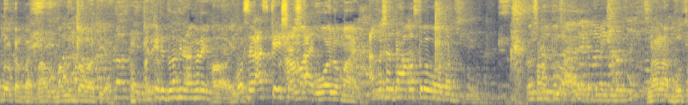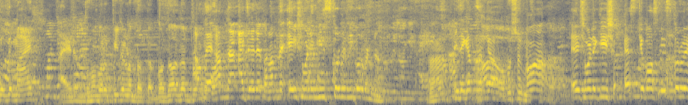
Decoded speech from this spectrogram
দরকার বা- বান্ধব দলা দিয়ে। এটা দোয়া দিলেন আঙ্গরে। বসের আজকে এই শেষ আমার মায়ের। আঙ্গর সাথে দেখা বস করব কোন? না না বলছো যে মায়ের? তোমার বড় পিছনের দরকার। আপনি আচ্ছা এটা আপনি এই সময়টা মিস করবেন কি করবেন না? হ্যাঁ? এই হ্যাঁ, অবশ্যই miss মামা এই সময়টা কি এসকে বস মিস করবে?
